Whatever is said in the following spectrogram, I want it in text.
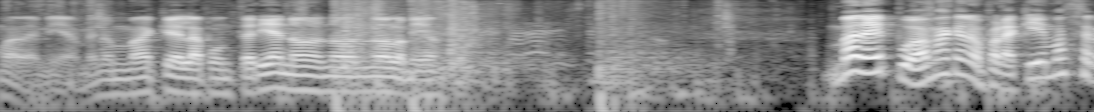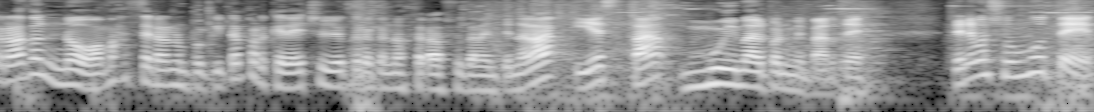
Madre mía, menos mal que la puntería no, no, no lo mío. Vale, pues vamos a quedarnos por aquí. ¿Hemos cerrado? No, vamos a cerrar un poquito Porque de hecho yo creo que no he cerrado absolutamente nada Y está muy mal por mi parte Tenemos un mute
